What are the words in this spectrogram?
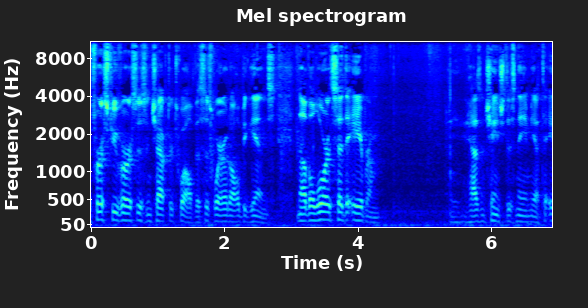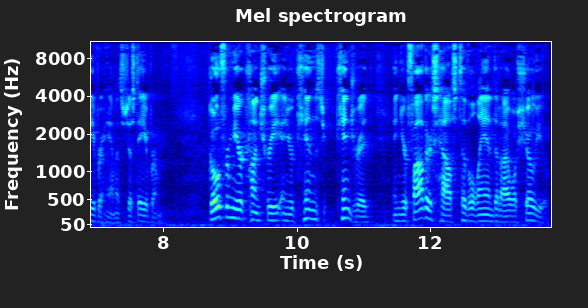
The first few verses in chapter 12, this is where it all begins. Now the Lord said to Abram, he hasn't changed his name yet to Abraham, it's just Abram. Go from your country and your kindred and your father's house to the land that I will show you.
